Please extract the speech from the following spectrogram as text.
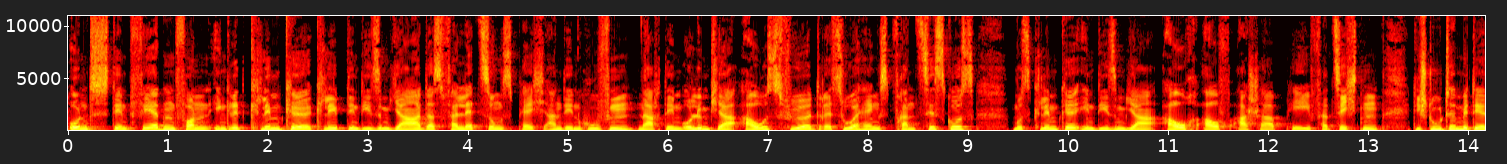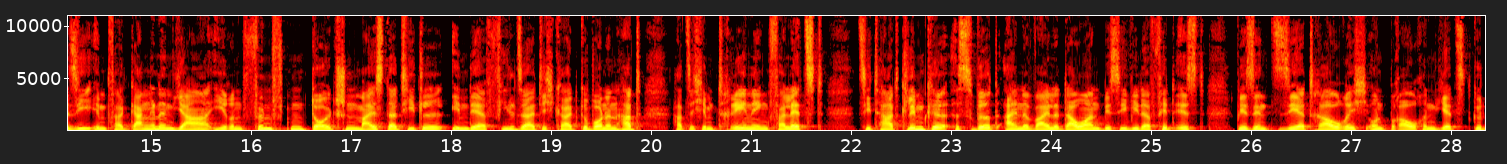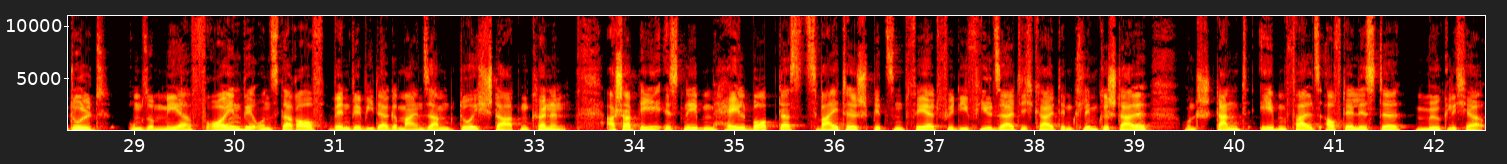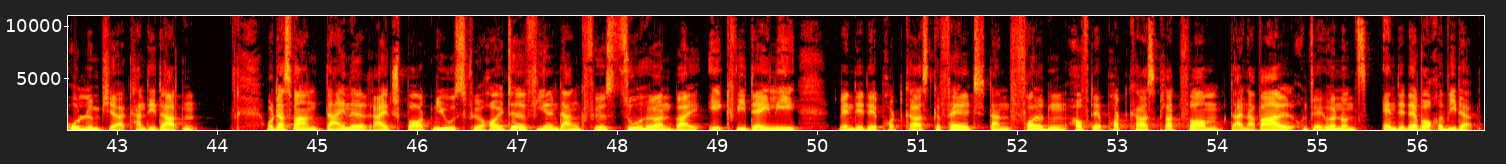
Und den Pferden von Ingrid Klimke klebt in diesem Jahr das Verletzungspech an den Hufen. Nach dem Olympia aus für Dressurhengst Franziskus muss Klimke in diesem Jahr auch auf Ascha P. verzichten. Die Stute, mit der sie im vergangenen Jahr ihren fünften deutschen Meistertitel in der Vielseitigkeit gewonnen hat, hat sich im Training verletzt. Zitat Klimke, es wird eine Weile dauern, bis sie wieder fit ist. Wir sind sehr traurig und brauchen jetzt Geduld. Umso mehr freuen wir uns darauf, wenn wir wieder gemeinsam durchstarten können. Aschapé ist neben Hale Bob das zweite Spitzenpferd für die Vielseitigkeit im Klimke-Stall und stand ebenfalls auf der Liste möglicher Olympiakandidaten. Und das waren deine Reitsport-News für heute. Vielen Dank fürs Zuhören bei Equidaily. Wenn dir der Podcast gefällt, dann folgen auf der Podcast-Plattform deiner Wahl und wir hören uns Ende der Woche wieder.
